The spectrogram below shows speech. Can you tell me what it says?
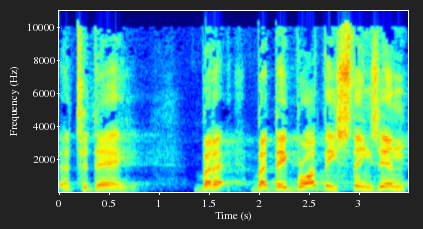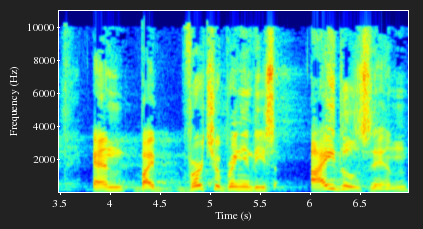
uh, today. But, uh, but they brought these things in, and by virtue of bringing these idols in,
